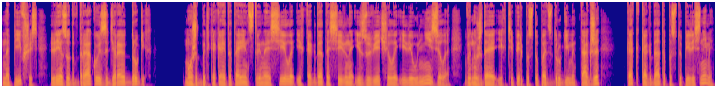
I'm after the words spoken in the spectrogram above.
напившись, лезут в драку и задирают других. Может быть, какая-то таинственная сила их когда-то сильно изувечила или унизила, вынуждая их теперь поступать с другими так же, как когда-то поступили с ними?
